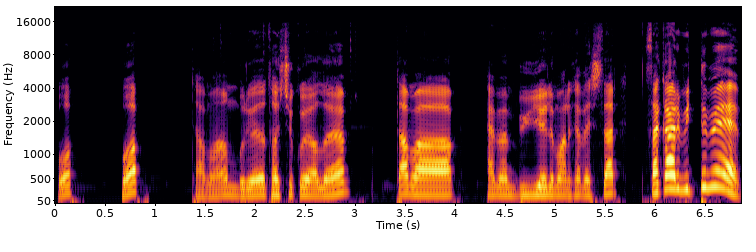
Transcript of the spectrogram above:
Hop hop. Tamam buraya da taşı koyalım. Tamam. Hemen büyüyelim arkadaşlar. Sakar bitti mi?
